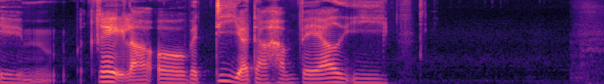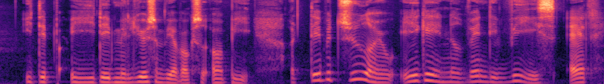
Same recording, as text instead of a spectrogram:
øhm, regler og værdier, der har været i, i det, i det miljø, som vi har vokset op i. Og det betyder jo ikke nødvendigvis, at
